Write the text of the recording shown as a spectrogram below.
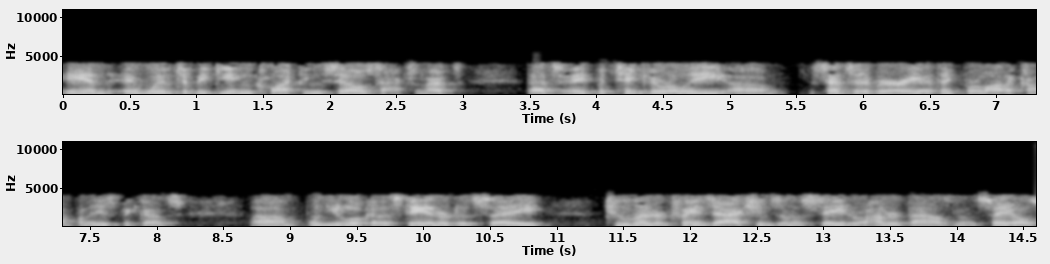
and, and when to begin collecting sales tax. And that's, that's a particularly um, sensitive area, I think, for a lot of companies because um, when you look at a standard of, say, 200 transactions in the state or 100,000 in sales,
